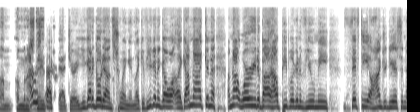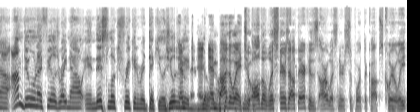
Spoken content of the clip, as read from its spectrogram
I'm I'm going to I stay there. respect that, Gerry. You got to go down swinging. Like if you're going to go, like I'm not going to, I'm not worried about how people are going to view me 50, 100 years from now. I'm doing what I feel is right now, and this looks freaking ridiculous. You look at me And, and, and by the way, to all the listeners out there, because our listeners support the cops clearly,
